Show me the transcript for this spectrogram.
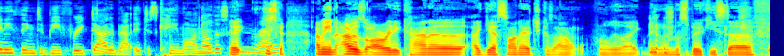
anything to be freaked out about. It just came on all of a It sudden, right? just, I mean, I was already kind of, I guess, on edge because I don't really like doing the spooky stuff.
